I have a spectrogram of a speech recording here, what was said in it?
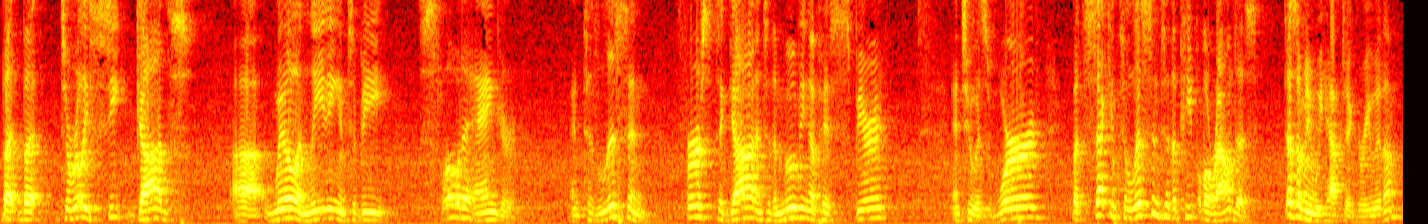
But, but to really seek God's uh, will and leading and to be slow to anger and to listen first to God and to the moving of His Spirit and to His Word, but second, to listen to the people around us. Doesn't mean we have to agree with them,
